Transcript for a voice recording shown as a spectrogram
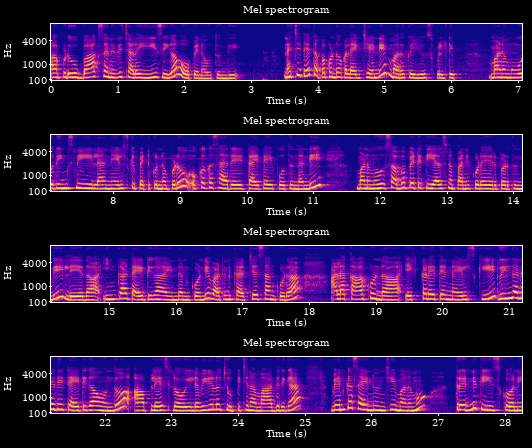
అప్పుడు బాక్స్ అనేది చాలా ఈజీగా ఓపెన్ అవుతుంది. నచ్చితే తప్పకుండా ఒక లైక్ చేయండి. మరొక యూస్ఫుల్ టిప్. మనము రింగ్స్ని ఇలా నెయిల్స్కి పెట్టుకున్నప్పుడు ఒక్కొక్కసారి టైట్ అయిపోతుందండి. మనము సబ్బు పెట్టి తీయాల్సిన పని కూడా ఏర్పడుతుంది. లేదా ఇంకా టైట్గా అయిందనుకోండి వాటిని కట్ చేసాం కూడా. అలా కాకుండా ఎక్కడైతే నెయిల్స్కి రింగ్ అనేది టైట్గా ఉందో ఆ ప్లేస్లో ఇలా వీడియోలో చూపించిన మాదిరిగా వెనుక సైడ్ నుంచి మనము థ్రెడ్ని తీసుకొని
